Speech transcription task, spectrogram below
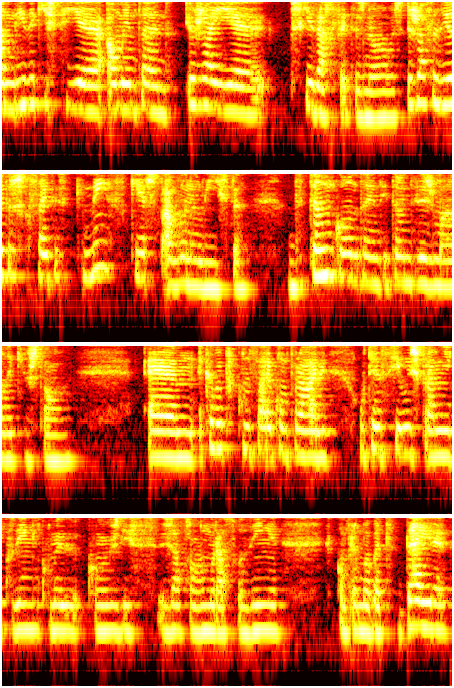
à medida que isto ia aumentando, eu já ia pesquisar receitas novas, eu já fazia outras receitas que nem sequer estavam na lista de tão contente e tão entusiasmada que eu estava. Um, acabei por começar a comprar utensílios para a minha cozinha, como eu, como eu vos disse, já estava a morar sozinha. Comprei uma batedeira,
